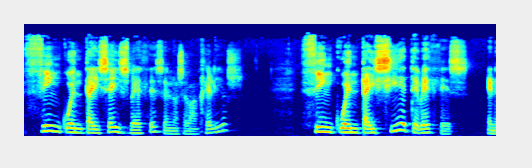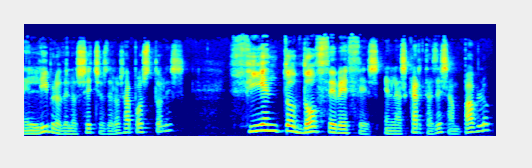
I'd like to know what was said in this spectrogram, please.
56 veces en los Evangelios, 57 veces en el libro de los Hechos de los Apóstoles, 112 veces en las cartas de San Pablo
